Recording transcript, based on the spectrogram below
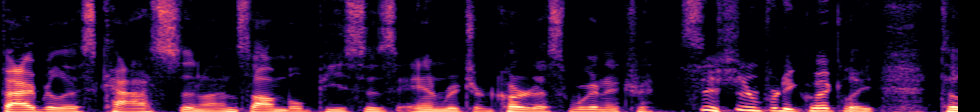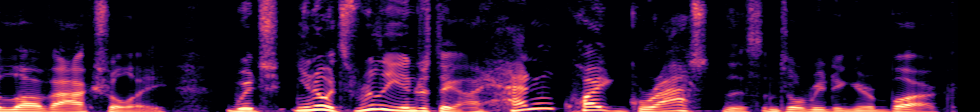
fabulous casts and ensemble pieces and Richard Curtis, we're going to transition pretty quickly to Love Actually, which, you know, it's really interesting. I hadn't quite grasped this until reading your book,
